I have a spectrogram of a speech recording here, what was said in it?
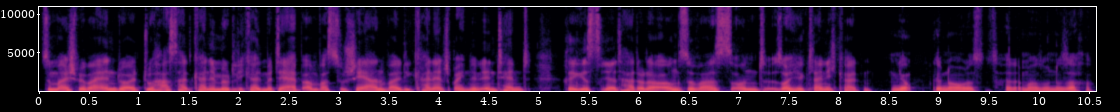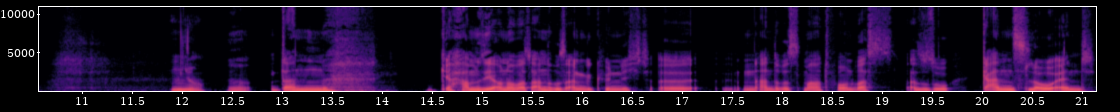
zum Beispiel bei Android, du hast halt keine Möglichkeit mit der App irgendwas zu scheren, weil die keinen entsprechenden Intent registriert hat oder irgend sowas und solche Kleinigkeiten. ja, genau, das ist halt immer so eine Sache. Ja. Ja. Dann haben sie auch noch was anderes angekündigt. Äh, ein anderes Smartphone, was, also so ganz low-end,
